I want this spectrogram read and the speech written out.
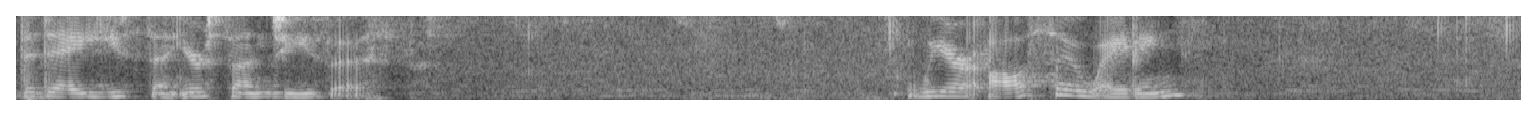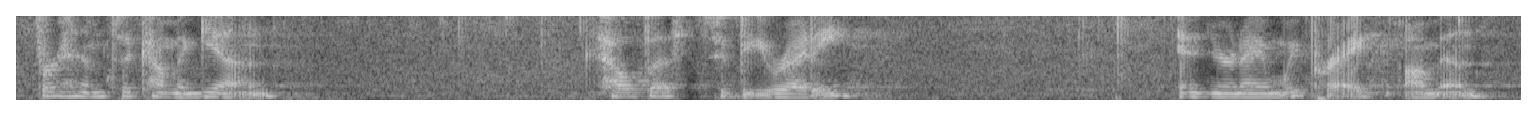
the day you sent your son Jesus. We are also waiting for him to come again. Help us to be ready. In your name we pray. Amen.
